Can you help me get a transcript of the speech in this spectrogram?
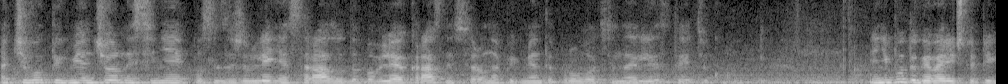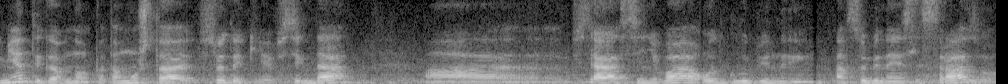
От чего пигмент черный синеет после заживления сразу, добавляя красный, все равно пигменты пробовать или эстетику. Я не буду говорить, что пигменты говно, потому что все-таки всегда а, вся синева от глубины. Особенно если сразу,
